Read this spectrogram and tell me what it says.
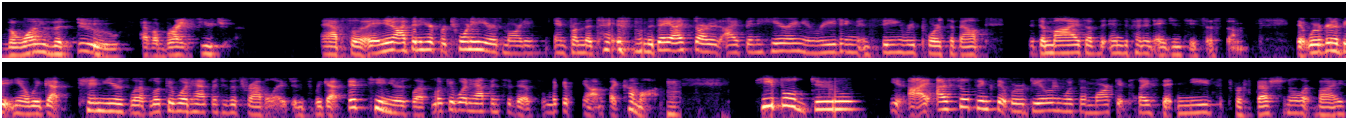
the ones that do have a bright future. Absolutely. You know, I've been here for 20 years, Marty, and from the t- from the day I started, I've been hearing and reading and seeing reports about the demise of the independent agency system. That we're going to be, you know, we've got 10 years left. Look at what happened to the travel agents. We got 15 years left. Look at what happened to this. Look at, you know, I'm like, come on. Mm-hmm. People do. You know, I, I still think that we're dealing with a marketplace that needs professional advice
